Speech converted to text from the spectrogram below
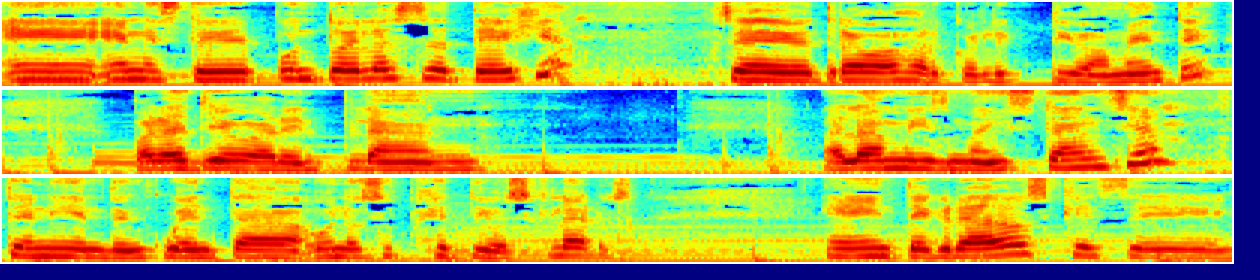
Eh, en este punto de la estrategia se debe trabajar colectivamente para llevar el plan a la misma instancia, teniendo en cuenta unos objetivos claros e integrados que se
